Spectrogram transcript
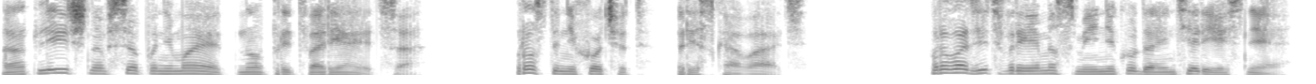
Отлично все понимает, но притворяется. Просто не хочет рисковать. Проводить время с Мини куда интереснее.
